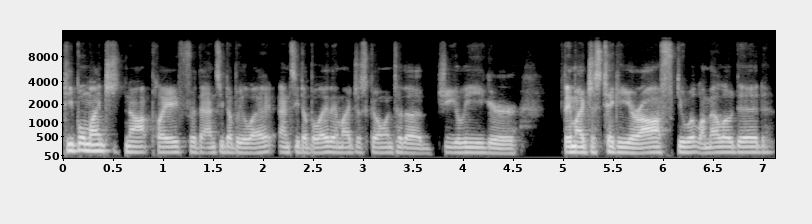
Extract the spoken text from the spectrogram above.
people might just not play for the NCAA NCAA they might just go into the G League or they might just take a year off do what LaMelo did.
